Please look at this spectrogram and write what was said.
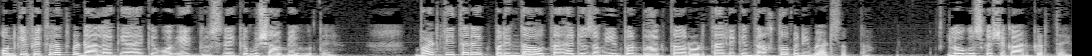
ان کی فطرت میں ڈالا گیا ہے کہ وہ ایک دوسرے کے مشابے ہوتے ہیں۔ بڑ تیتر ایک پرندہ ہوتا ہے جو زمین پر بھاگتا اور اڑتا ہے، لیکن درختوں پہ نہیں بیٹھ سکتا۔ لوگ اس کا شکار کرتے ہیں۔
